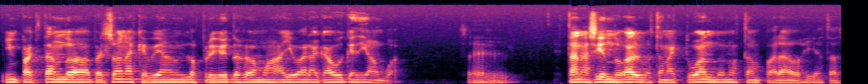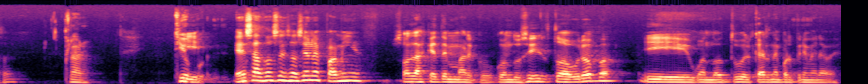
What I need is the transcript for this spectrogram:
impactando a personas que vean los proyectos que vamos a llevar a cabo y que digan, wow, están haciendo algo, están actuando, no están parados y ya está, ¿sabes? Claro. Tío, esas dos sensaciones para mí son las que te enmarco. Conducir toda Europa y cuando tuve el carne por primera vez.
